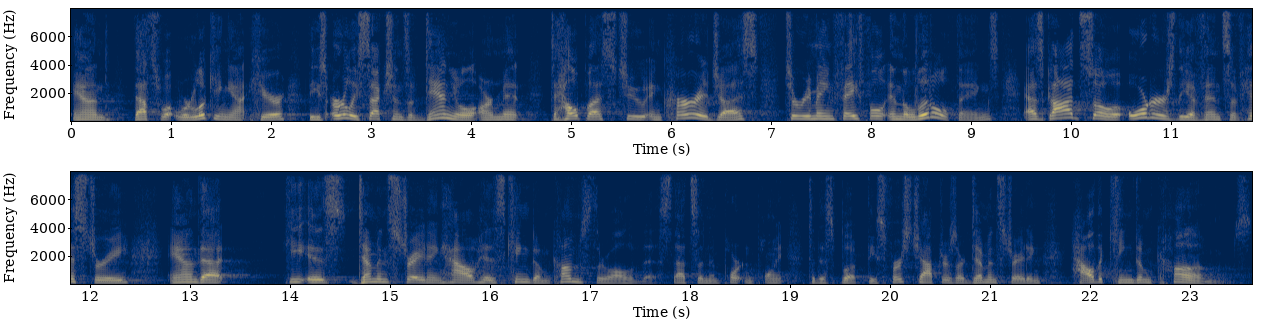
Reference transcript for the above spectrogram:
And that's what we're looking at here. These early sections of Daniel are meant to help us to encourage us to remain faithful in the little things as God so orders the events of history and that he is demonstrating how his kingdom comes through all of this. That's an important point to this book. These first chapters are demonstrating how the kingdom comes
